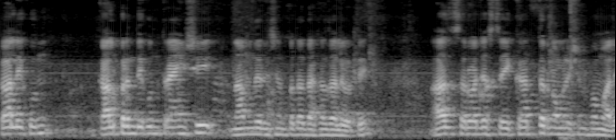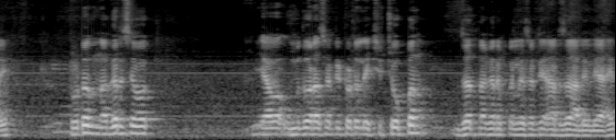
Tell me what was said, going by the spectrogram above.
काल एकूण कालपर्यंत एकूण त्र्याऐंशी नामनिर्देशन पत्र दाखल झाले होते. आज सर्वात जास्त एकाहत्तर नॉमिनेशन फॉर्म आले. टोटल नगरसेवक या उमेदवारासाठी टोटल एकशे चोपन्न जत नगरपालिकेसाठी अर्ज आलेले आहेत.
